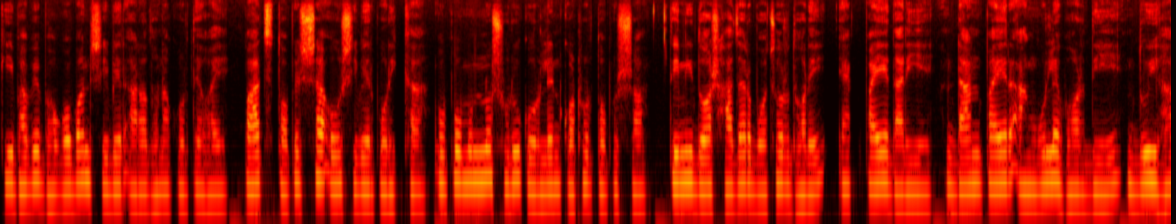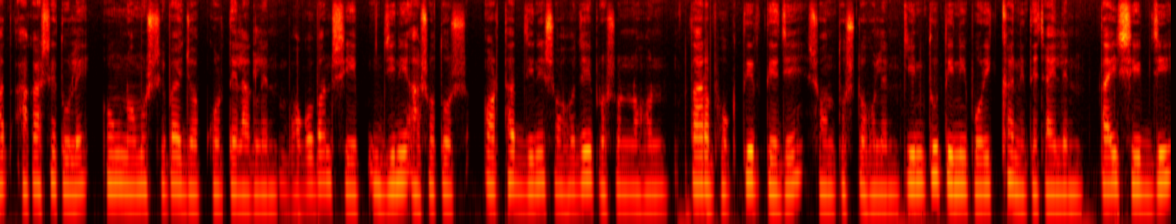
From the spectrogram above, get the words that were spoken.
কীভাবে ভগবান শিবের আরাধনা করতে হয়। পাঁচ তপস্যা ও শিবের পরীক্ষা। উপমন্য শুরু করলেন কঠোর তপস্যা। তিনি দশ হাজার বছর ধরে এক পায়ে দাঁড়িয়ে, ডান পায়ের আঙ্গুলে ভর দিয়ে দুই হাত আকাশে তুলে ওং নম শিবায় জপ করতে লাগলেন। ভগবান শিব, যিনি আশতোষ, অর্থাৎ যিনি সহজেই প্রসন্ন হন, তার ভক্তির তেজে সন্তুষ্ট হলেন। কিন্তু তিনি পরীক্ষা নিতে চাইলেন। তাই শিবজি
